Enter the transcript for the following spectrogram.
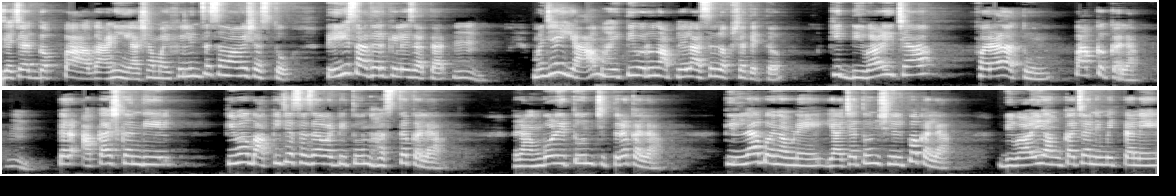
ज्याच्यात गप्पा गाणी अशा मैफिलींचा समावेश असतो तेही सादर केले जातात. म्हणजे या माहितीवरून आपल्याला असं लक्षात येतं की दिवाळीच्या फराळातून पाककला. तर आकाशकंदील किंवा बाकीच्या सजावटीतून हस्तकला रांगोळीतून चित्रकला किल्ला बनवणे याच्यातून शिल्पकला दिवाळी अंकाच्या निमित्ताने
